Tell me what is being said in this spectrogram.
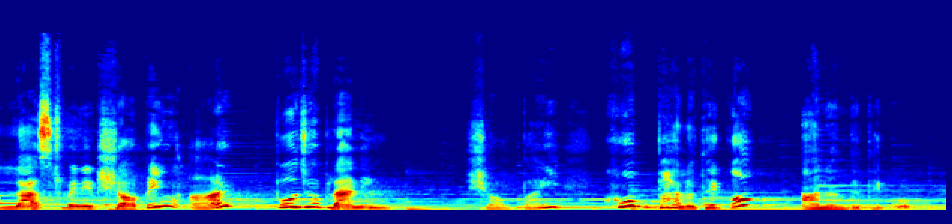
লাস্ট মিনিট শপিং আর পুজো প্ল্যানিং সবাই খুব ভালো থেকো, আনন্দে থেকো।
